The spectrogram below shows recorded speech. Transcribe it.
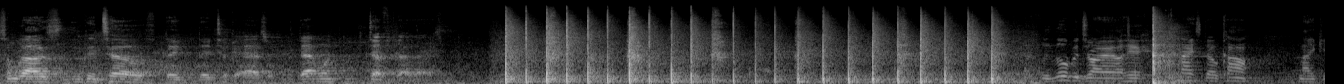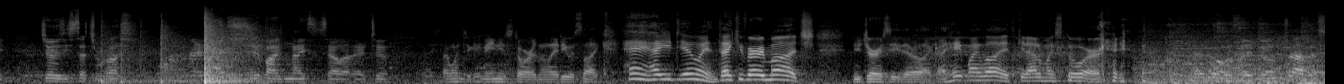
Some guys, you can tell they, they took an ass whooping. That one, definitely got an ass. A little bit dry out here. Nice though, calm. Like it. Jersey's such a rush. Everybody's nice to sell out here too. I went to a convenience store and the lady was like, "Hey, how you doing? Thank you very much." New Jersey, they're like, "I hate my life. Get out of my store." How you doing? How you doing? Travis.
